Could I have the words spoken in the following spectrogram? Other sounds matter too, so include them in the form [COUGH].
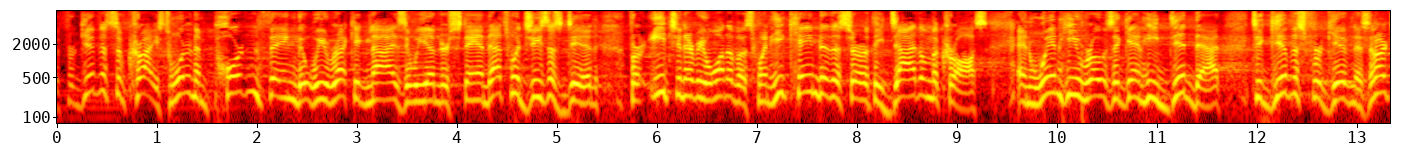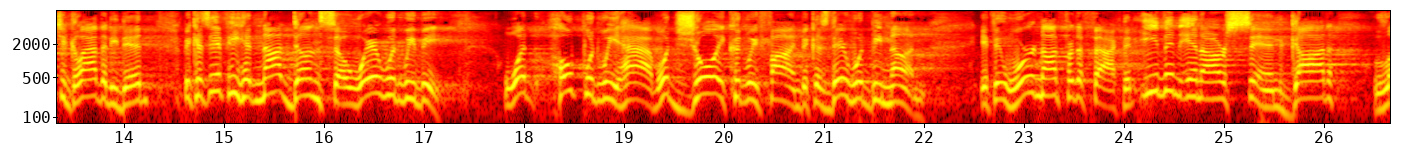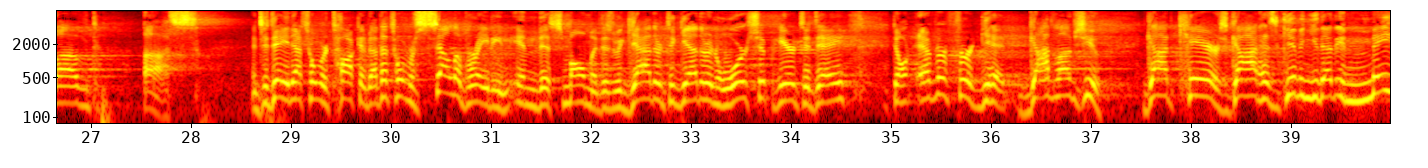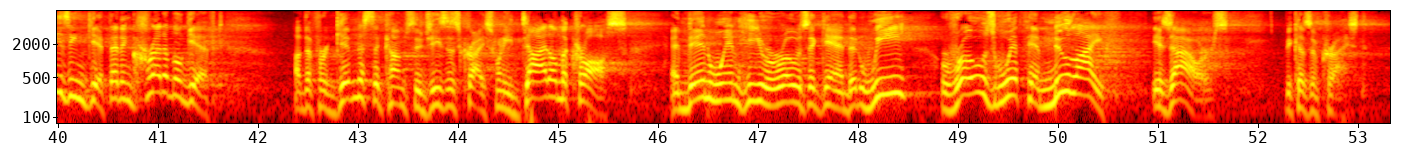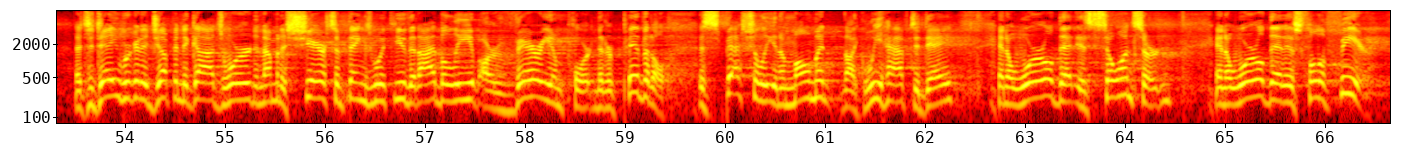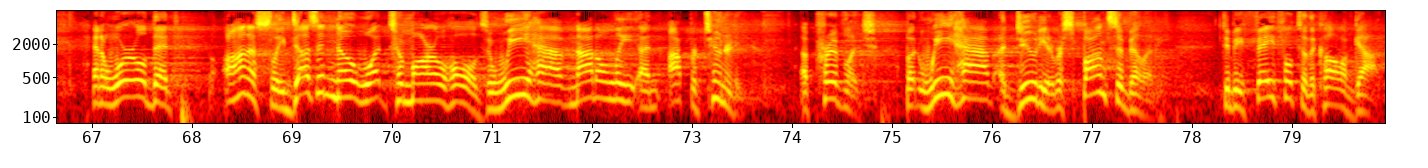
The forgiveness of Christ, what an important thing that we recognize and we understand. That's what Jesus did for each and every one of us. When He came to this earth, He died on the cross, and when He rose again, He did that to give us forgiveness. And aren't you glad that He did? Because if He had not done so, where would we be? What hope would we have? What joy could we find? Because there would be none. If it were not for the fact that even in our sin, God loved us. And today, that's what we're talking about. That's what we're celebrating in this moment as we gather together and worship here today. Don't ever forget, God loves you. God cares. God has given you that amazing gift, that incredible gift of the forgiveness that comes through Jesus Christ when He died on the cross and then when He rose again, that we rose with Him. New life is ours because of Christ. Now, today we're going to jump into God's Word and I'm going to share some things with you that I believe are very important, that are pivotal, especially in a moment like we have today, in a world that is so uncertain, in a world that is full of fear, in a world that honestly doesn't know what tomorrow holds. We have not only an opportunity, a privilege, but we have a duty, a responsibility to be faithful to the call of God.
